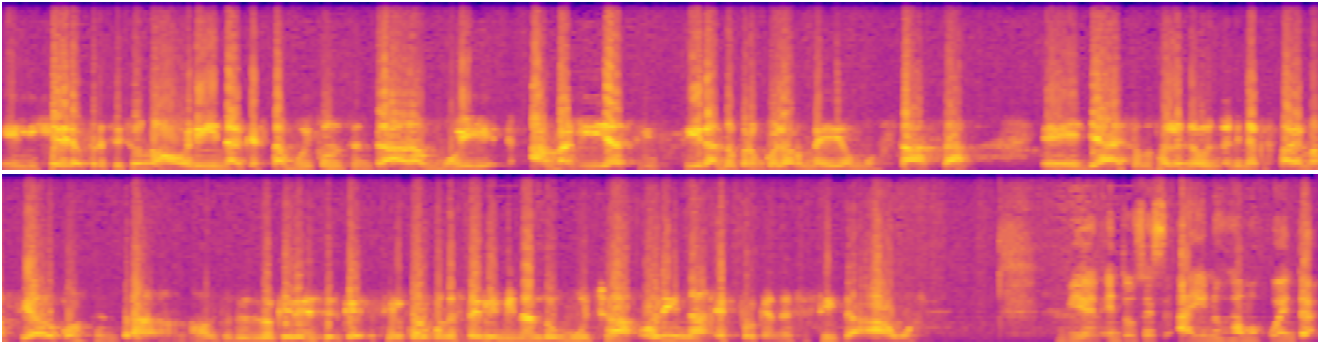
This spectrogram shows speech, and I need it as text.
eh, ligero. Pero si es una orina que está muy concentrada, muy amarilla, tirando para un color medio mostaza, eh, ya estamos hablando de una orina que está demasiado concentrada, ¿no? Entonces eso quiere decir que si el cuerpo no está eliminando mucha orina es porque necesita agua. Bien, entonces ahí nos damos cuenta.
